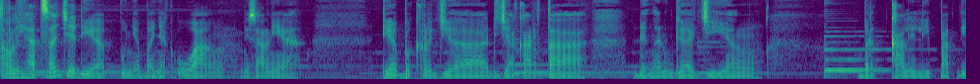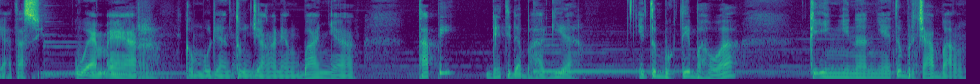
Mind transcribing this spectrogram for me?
terlihat saja dia punya banyak uang, misalnya dia bekerja di Jakarta dengan gaji yang berkali lipat di atas UMR, kemudian tunjangan yang banyak, tapi dia tidak bahagia. Itu bukti bahwa keinginannya itu bercabang.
